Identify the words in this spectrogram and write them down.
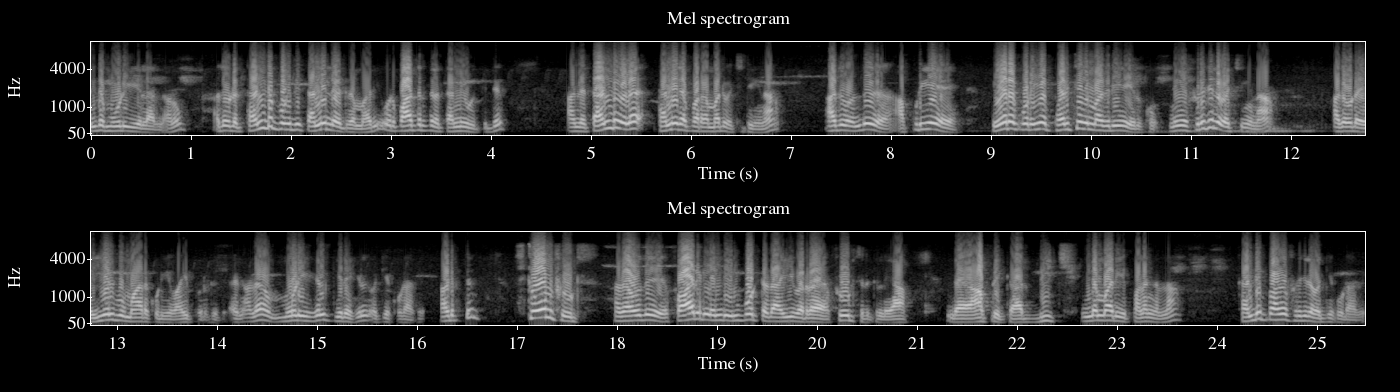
எந்த மூலிகைகளாக இருந்தாலும் அதோட தண்டு பகுதி தண்ணியில் இருக்கிற மாதிரி ஒரு பாத்திரத்தில் தண்ணி ஊற்றிட்டு அந்த தண்டுகளை தண்ணீரை படுற மாதிரி வச்சுட்டிங்கன்னா அது வந்து அப்படியே ஏறக்குறைய பறிச்சது மாதிரியே இருக்கும். நீங்கள் ஃப்ரிட்ஜில் வச்சீங்கன்னா அதோட இயல்பு மாறக்கூடிய வாய்ப்பு இருக்குது. அதனால மூலிகைகள் கீரைகள் வைக்கக்கூடாது. அடுத்து ஸ்டோன் ஃப்ரூட்ஸ் அதாவது ஃபாரின்லேருந்து இம்போர்ட்டட் ஆகி வர்ற ஃப்ரூட்ஸ் இருக்கு இல்லையா? இந்த ஆப்ரிக்கா பீச் இந்த மாதிரி பழங்கள்லாம் கண்டிப்பாக ஃப்ரிட்ஜில் வைக்கக்கூடாது.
